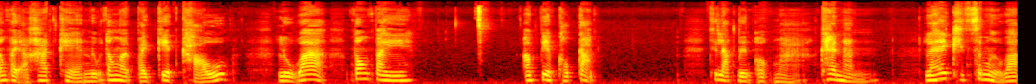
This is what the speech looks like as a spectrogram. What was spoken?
ต้องไปอาฆาตแค้นหรือต้องไปเกลียดเขา หรือว่าต้องไปเอาเปรียบเขากลับ ที่รักเดินออกมาแค่นั้น และให้คิดเสมอว่า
